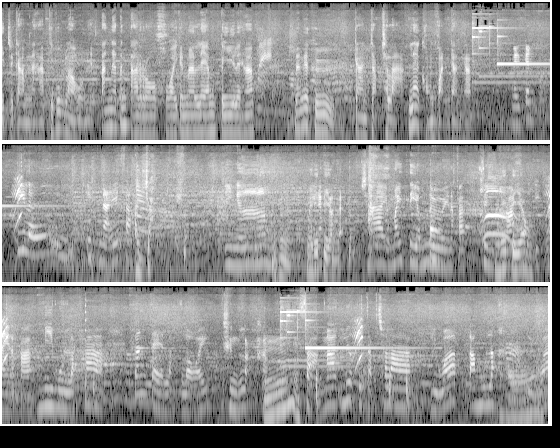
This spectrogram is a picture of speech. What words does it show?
กิจกรรมนะครับ ที่พวกเราเนี่ยตั้งหน้าตั้งตารอคอยกันมาแรมปีเลยครับ นั่นก็คือการจับฉลากแลกของขวัญกันครับงั้นกันนี่เลยอีกไหนค่ะไอ้จ้ะ ดีงามอื้อหือไม่ได้เตรียมแหละใช่ไม่เตรียมเลยนะคะสินไม่ได้ค้าเตรียขมองอีกไหนนะคะ มีมูลค่าตั้งแต่หลักร้อยถึงหลักพันอืมสามารถเลือกไปจับฉลากหรือว่าตามมูลค่าอ๋อหรือว่า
